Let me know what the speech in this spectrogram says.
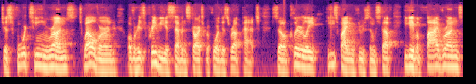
just 14 runs, 12 earned over his previous seven starts before this rough patch. So clearly he's fighting through some stuff. He gave up five runs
